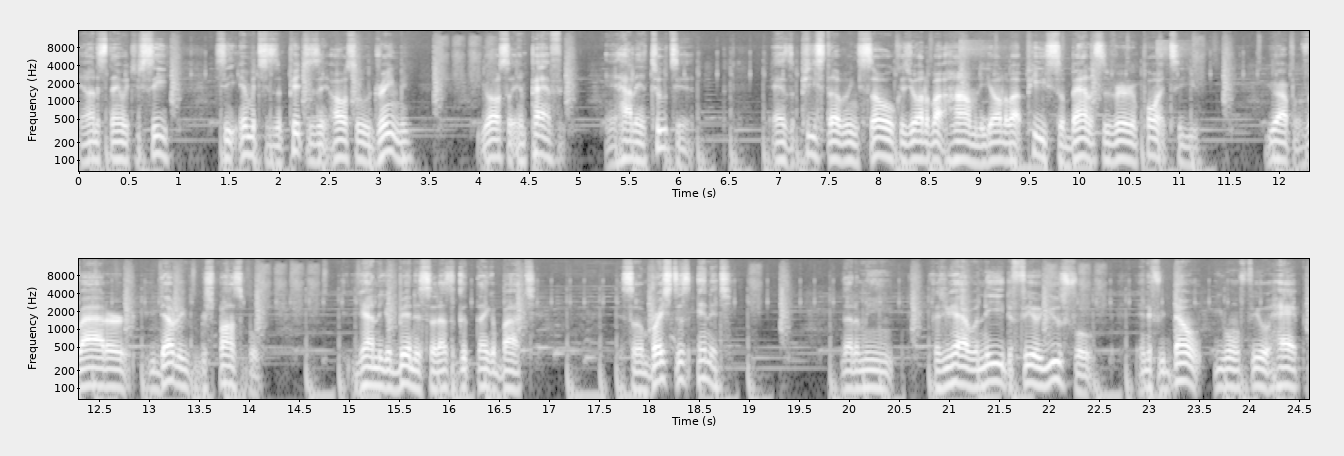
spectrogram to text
and understand what you see, see images and pictures, and also dreaming. You're also empathic and highly intuitive as a peace loving soul because you're all about harmony, you're all about peace. So balance is very important to you. You are a provider, you're definitely responsible. You handle your business, so that's a good thing about you. So embrace this energy. That I mean, because you have a need to feel useful, and if you don't, you won't feel happy.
